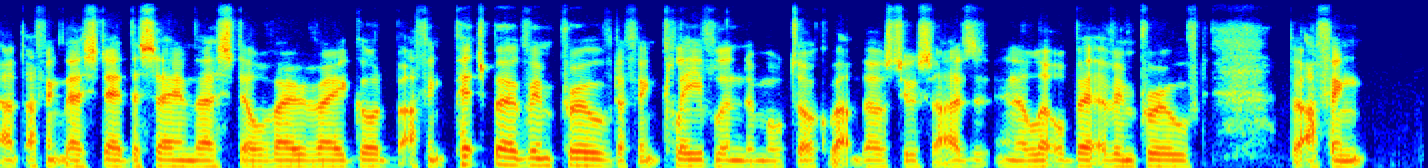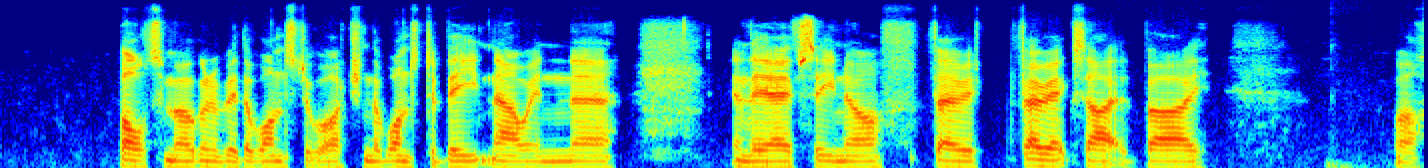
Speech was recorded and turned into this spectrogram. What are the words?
I think they stayed the same. They're still very, very good. But I think Pittsburgh have improved. I think Cleveland, and we'll talk about those two sides in a little bit, have improved. But I think Baltimore are going to be the ones to watch and the ones to beat now in uh, in the AFC North. Very, very excited by well,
